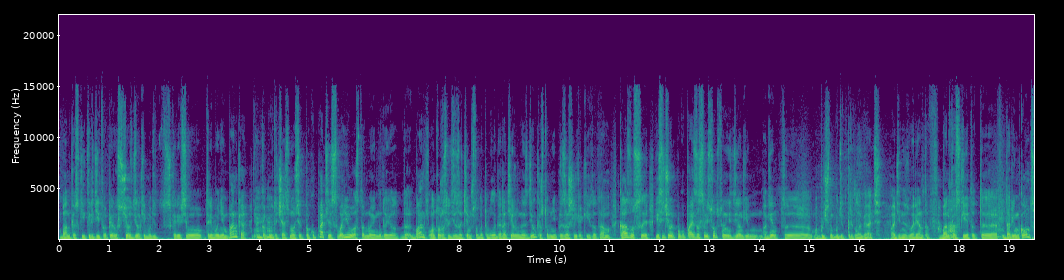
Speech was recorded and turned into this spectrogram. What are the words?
банковский кредит. Во-первых, счет сделки будет, скорее всего, требованием банка. Uh-huh. Какую-то часть вносит покупатель свою, остальное ему дает банк. Он тоже следит за тем, чтобы это была гарантированная сделка, чтобы не произошли какие-то там казусы. Если человек покупает за свои собственные сделки, агент э, обычно будет предлагать один из вариантов. Банковский а... этот э, Дарим Конц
